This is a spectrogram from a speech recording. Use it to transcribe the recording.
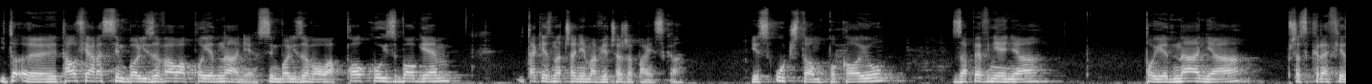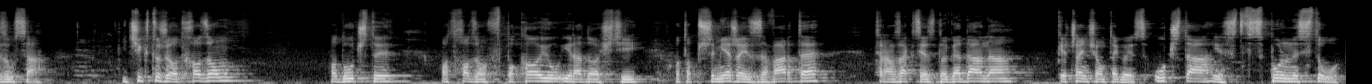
I to, e, ta ofiara symbolizowała pojednanie, symbolizowała pokój z Bogiem, i takie znaczenie ma wieczerza pańska. Jest ucztą pokoju, zapewnienia, pojednania przez krew Jezusa. I ci, którzy odchodzą od uczty, odchodzą w pokoju i radości. Oto przymierze jest zawarte, transakcja jest dogadana, pieczęcią tego jest uczta, jest wspólny stół.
